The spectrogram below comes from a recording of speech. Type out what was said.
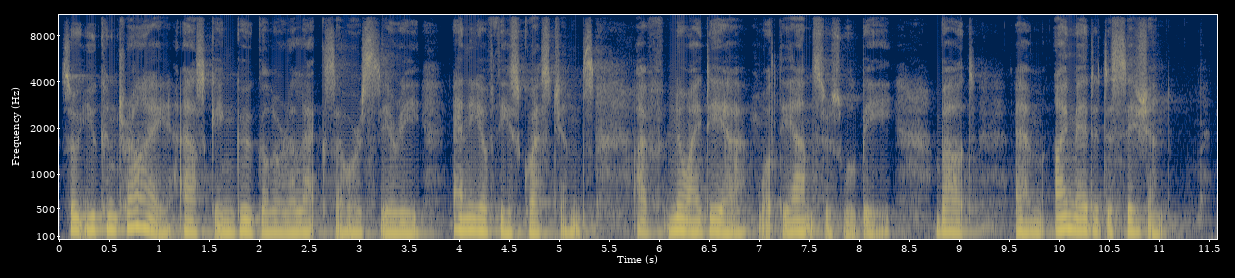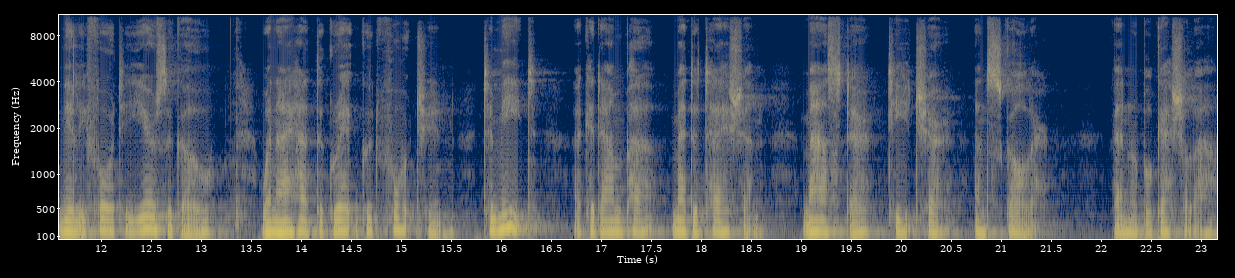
So you can try asking Google or Alexa or Siri any of these questions. I've no idea what the answers will be, but um, I made a decision nearly 40 years ago when I had the great good fortune to meet a Kadampa meditation master, teacher, and scholar, Venerable Geshe-la.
